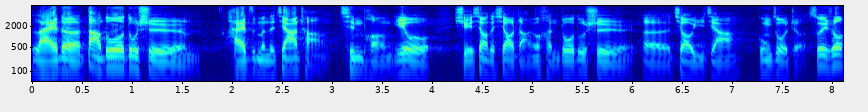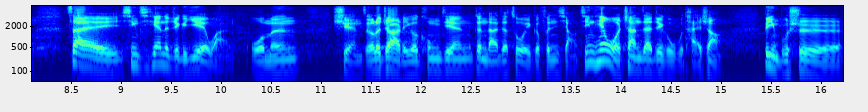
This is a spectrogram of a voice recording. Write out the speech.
来的大多都是孩子们的家长、亲朋，也有学校的校长，有很多都是呃教育家。工作者，所以说，在星期天的这个夜晚，我们选择了这样的一个空间，跟大家做一个分享。今天我站在这个舞台上，并不是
